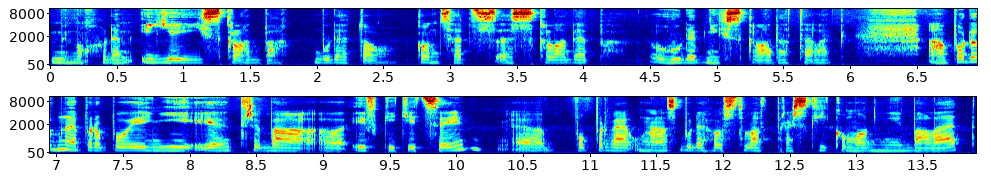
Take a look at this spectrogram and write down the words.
mimochodem i její skladba. Bude to koncert ze skladeb hudebních skladatelek. A podobné propojení je třeba i v Kytici. Poprvé u nás bude hostovat Pražský komorní balet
